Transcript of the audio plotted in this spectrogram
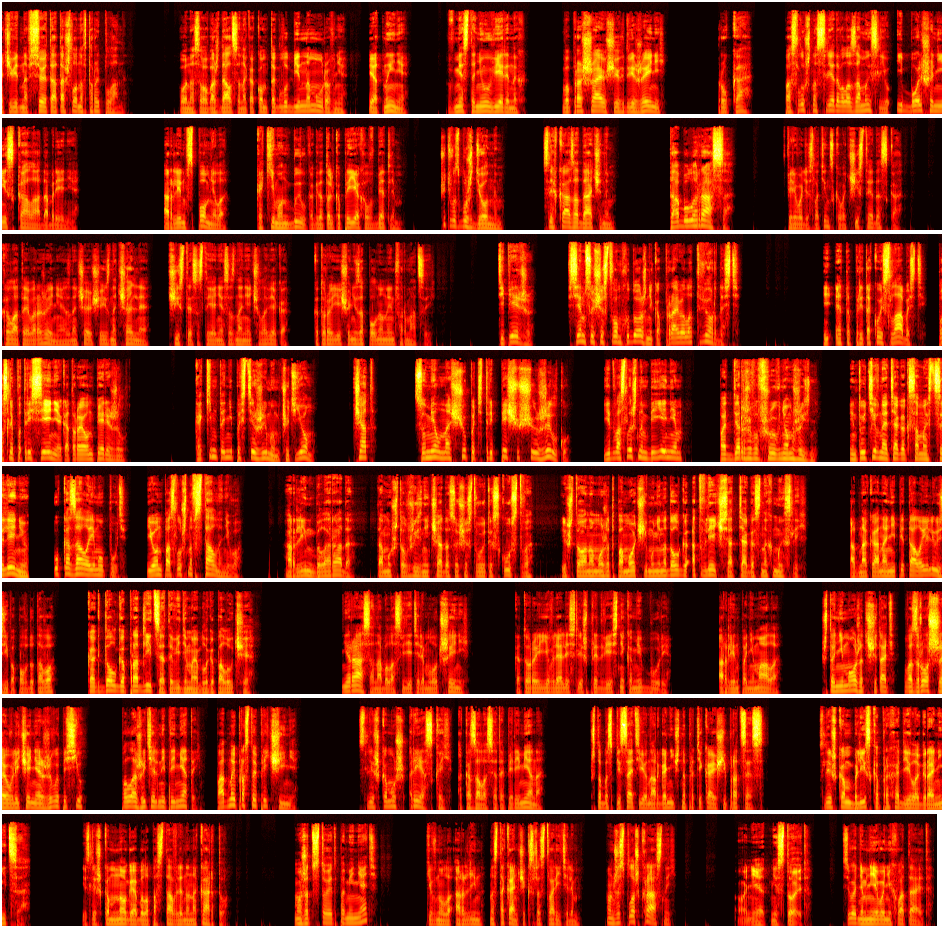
очевидно, все это отошло на второй план. Он освобождался на каком-то глубинном уровне, и отныне, вместо неуверенных, вопрошающих движений, Рука послушно следовала за мыслью и больше не искала одобрения. Орлин вспомнила, каким он был, когда только приехал в Бетлем. Чуть возбужденным, слегка озадаченным. «Табула раса» в переводе с латинского «чистая доска». Крылатое выражение, означающее изначальное, чистое состояние сознания человека, которое еще не заполнено информацией. Теперь же всем существом художника правила твердость. И это при такой слабости, после потрясения, которое он пережил. Каким-то непостижимым чутьем Чат сумел нащупать трепещущую жилку, едва слышным биением, поддерживавшую в нем жизнь. Интуитивная тяга к самоисцелению указала ему путь, и он послушно встал на него. Орлин была рада тому, что в жизни Чада существует искусство, и что оно может помочь ему ненадолго отвлечься от тягостных мыслей. Однако она не питала иллюзий по поводу того, как долго продлится это видимое благополучие. Не раз она была свидетелем улучшений, которые являлись лишь предвестниками бури. Орлин понимала, что не может считать возросшее увлечение живописью положительной приметой по одной простой причине. Слишком уж резкой оказалась эта перемена, чтобы списать ее на органично протекающий процесс. Слишком близко проходила граница, и слишком многое было поставлено на карту. «Может, стоит поменять?» — кивнула Орлин на стаканчик с растворителем. «Он же сплошь красный». «О нет, не стоит. Сегодня мне его не хватает».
